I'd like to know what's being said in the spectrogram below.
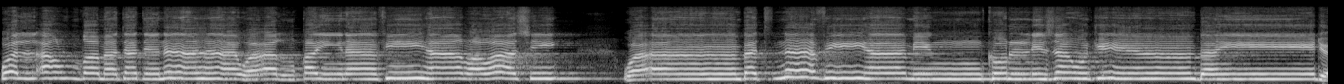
والأرض مددناها وألقينا فيها رواسي وأنبتنا فيها من كل زوج بهيج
